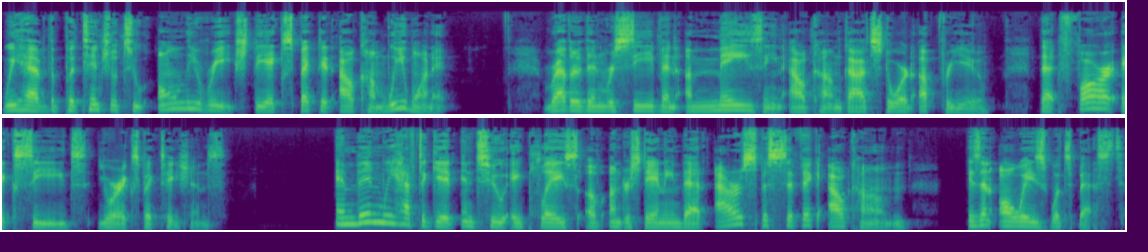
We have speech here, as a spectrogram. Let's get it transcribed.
we have the potential to only reach the expected outcome we wanted rather than receive an amazing outcome God stored up for you that far exceeds your expectations. And then we have to get into a place of understanding that our specific outcome isn't always what's best.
